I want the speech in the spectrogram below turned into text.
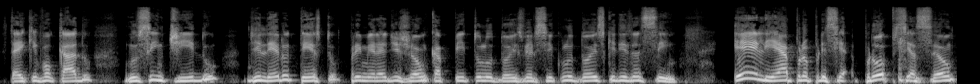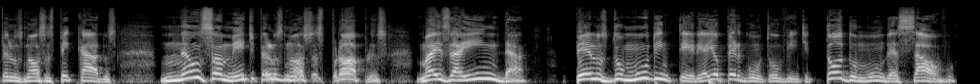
está equivocado no sentido de ler o texto, 1 de João, capítulo 2, versículo 2, que diz assim: ele é a propicia propiciação pelos nossos pecados, não somente pelos nossos próprios, mas ainda pelos do mundo inteiro. E aí eu pergunto, ouvinte, todo mundo é salvo?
